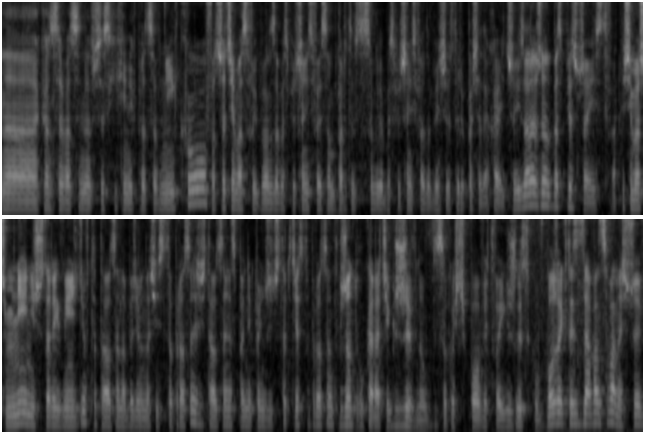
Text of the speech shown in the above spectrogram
na konserwacji dla wszystkich innych pracowników. Po trzecie ma swój bonus za bezpieczeństwo, jest on oparty w stosunku do bezpieczeństwa do więźniów, który posiada. Hej, czyli zależny od bezpieczeństwa. Jeśli masz mniej niż 4 więźniów, to ta ocena będzie wynosić 100%. Jeśli ta ocena spadnie poniżej 40%, rząd ukara cię grzywną w wysokości połowy twoich zysków. Boże, jak to jest zaawansowane, w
